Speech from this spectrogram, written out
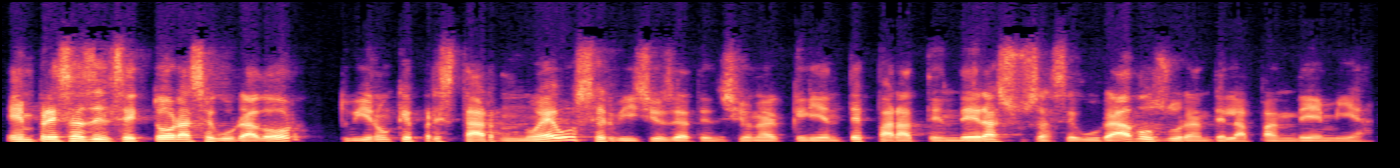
Empresas del sector asegurador tuvieron que prestar nuevos servicios de atención al cliente para atender a sus asegurados durante la pandemia,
